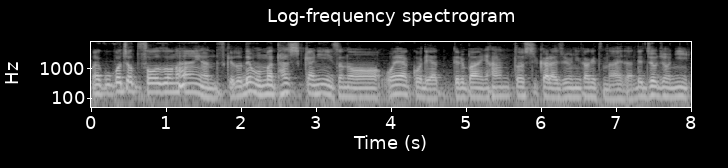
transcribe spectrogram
まあ、ここちょっと想像の範囲なんですけどでもまあ確かにその親子でやってる場合に半年から12ヶ月の間で徐々に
